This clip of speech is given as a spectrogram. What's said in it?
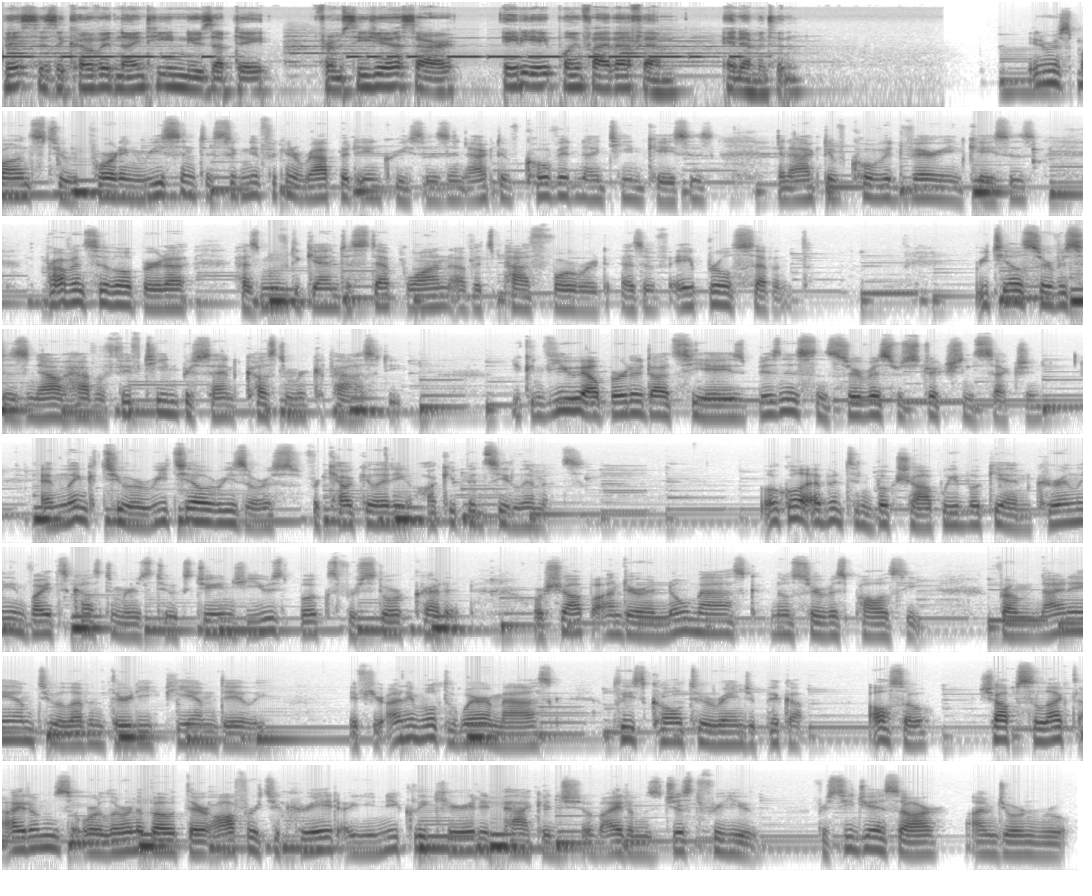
This is a COVID 19 news update from CJSR 88.5 FM in Edmonton. In response to reporting recent significant rapid increases in active COVID 19 cases and active COVID variant cases, the province of Alberta has moved again to step one of its path forward as of April 7th. Retail services now have a 15% customer capacity. You can view alberta.ca's business and service restrictions section and link to a retail resource for calculating occupancy limits. Local Edmonton bookshop Wee Book Inn currently invites customers to exchange used books for store credit or shop under a no mask, no service policy from 9 a.m. to 11:30 p.m. daily. If you're unable to wear a mask, please call to arrange a pickup. Also, shop select items or learn about their offer to create a uniquely curated package of items just for you. For CJSR, I'm Jordan Rule.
